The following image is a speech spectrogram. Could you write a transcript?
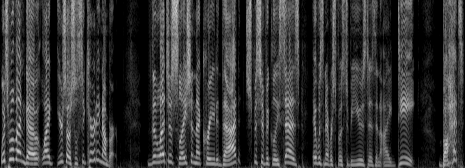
which will then go like your social security number. The legislation that created that specifically says it was never supposed to be used as an ID, but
